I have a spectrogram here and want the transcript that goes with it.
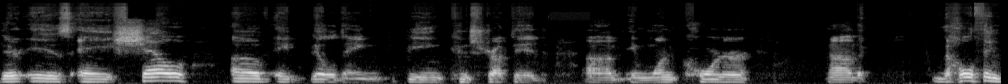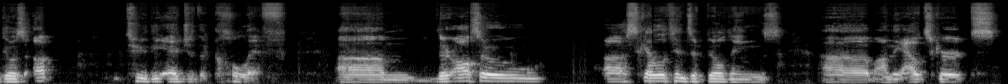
There is a shell of a building being constructed um, in one corner. Uh, the the whole thing goes up to the edge of the cliff. Um, there are also uh, skeletons of buildings um on the outskirts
